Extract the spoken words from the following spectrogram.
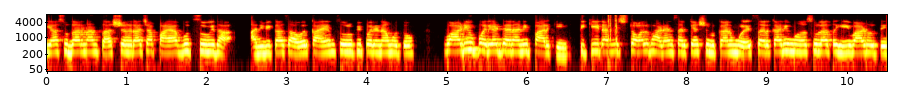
या सुधारणांचा शहराच्या पायाभूत सुविधा आणि विकासावर कायमस्वरूपी परिणाम होतो. वाढीव पर्यटन आणि पार्किंग तिकीट आणि स्टॉल भाड्यांसारख्या शुल्कांमुळे सरकारी महसुलातही वाढ होते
